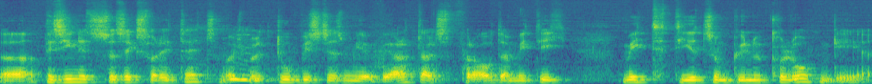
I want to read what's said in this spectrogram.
Äh, bis hin jetzt zur Sexualität zum Beispiel. Du bist es mir wert als Frau, damit ich mit dir zum Gynäkologen gehe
